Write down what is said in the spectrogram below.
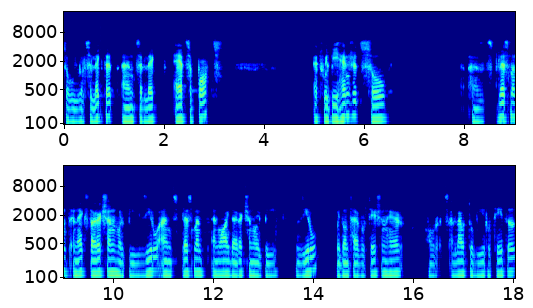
so we will select it and select add supports it will be hinged so uh, displacement in x direction will be 0 and displacement in y direction will be 0 we don't have rotation here or it's allowed to be rotated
